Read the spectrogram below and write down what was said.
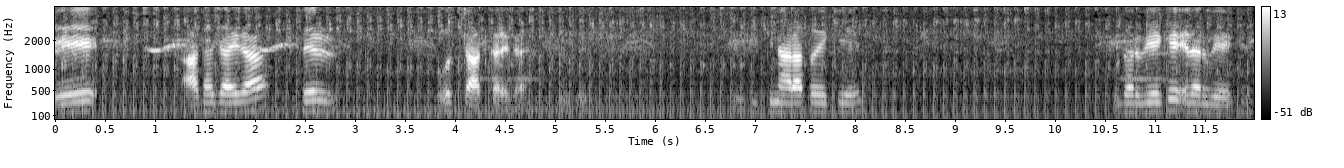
ये आधा जाएगा, फिर वो स्टार्ट करेगा। क्योंकि किनारा तो एक ही है। उधर भी एक है, इधर भी एक है।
